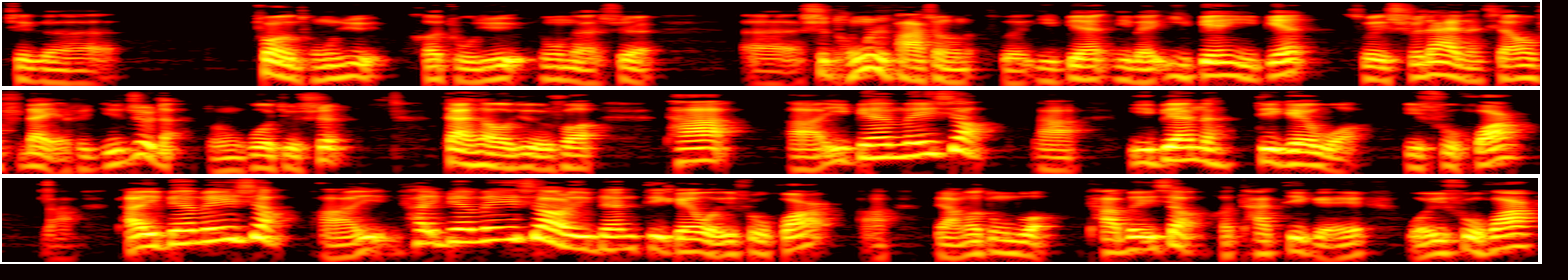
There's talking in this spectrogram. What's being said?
这个状语从句和主句用的是呃是同时发生的，所以一边因为一边一边，所以时态呢前后时态也是一致的，用过去式。再造个句子说他。啊，一边微笑啊，一边呢递给我一束花儿啊。他一边微笑啊，一他一边微笑一边递给我一束花儿啊。两个动作，他微笑和他递给我一束花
